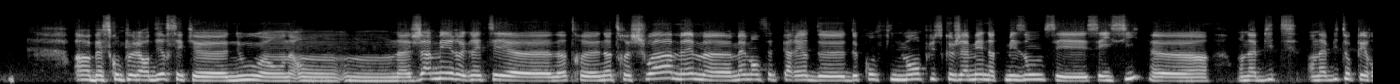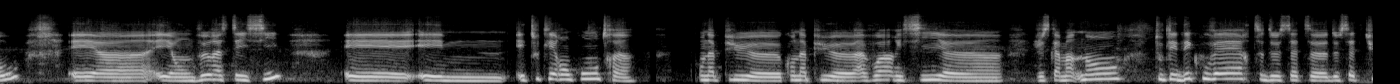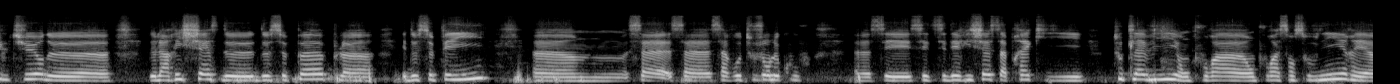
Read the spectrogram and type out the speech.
Ah, bah, ce qu'on peut leur dire, c'est que nous, on n'a jamais regretté notre, notre choix, même, même en cette période de, de confinement. Plus que jamais, notre maison, c'est ici. on, habite, on habite au Pérou et, et on veut rester ici et, et, toutes les rencontres qu'on a pu euh, qu'on a pu euh, avoir ici euh, jusqu'à maintenant, toutes les découvertes de cette de cette culture, de de la richesse de, de ce peuple et de ce pays, ça, ça, ça, vaut toujours le coup. c'est c'est des richesses après qui toute la vie on pourra on pourra s'en souvenir et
